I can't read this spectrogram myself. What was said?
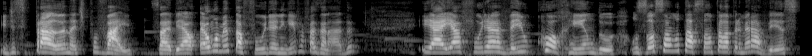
e disse pra Ana, tipo, vai, sabe? É, é o momento da fúria, ninguém vai fazer nada. E aí a Fúria veio correndo, usou sua mutação pela primeira vez,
